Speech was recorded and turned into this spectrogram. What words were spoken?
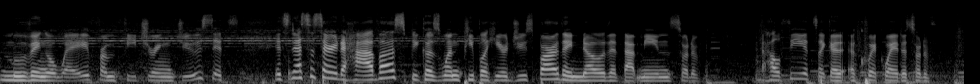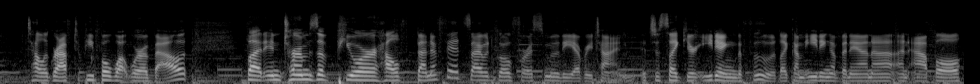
moving away from featuring juice. It's it's necessary to have us because when people hear juice bar, they know that that means sort of healthy. It's like a, a quick way to sort of telegraph to people what we're about. But in terms of pure health benefits, I would go for a smoothie every time. It's just like you're eating the food. Like I'm eating a banana, an apple,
